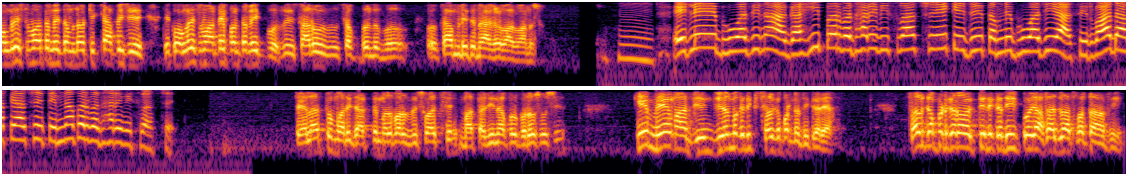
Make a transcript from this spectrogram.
કોંગ્રેસમાં તમે તમને ટિકિટ આપી છે એ કોંગ્રેસ માટે પણ તમે એક સારું કામ લઈ તમે આગળ વાળવાનો છો. એટલે ભુવાજીના આગાહી પર વધારે વિશ્વાસ છે કે જે તમને ભુવાજીએ આશીર્વાદ આપ્યા છે તેમના પર વધારે વિશ્વાસ છે? પહેલા તો મારી જાતને મારા પર વિશ્વાસ છે, માતાજીના પર ભરોસો છે, કે મેં મારા જીવન- જીવનમાં કદી છળકપટ નથી કર્યા. છળકપટ કરવા વ્યક્તિને કદી કોઈ આશાજવાદ પડતા નથી.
